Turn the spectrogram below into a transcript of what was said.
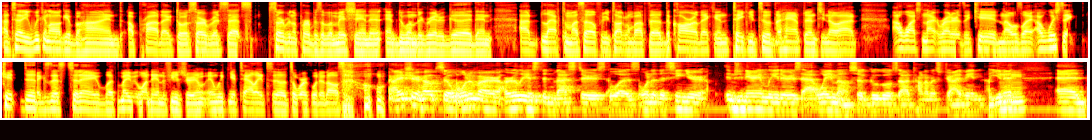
I tell you, we can all get behind a product or a service that's serving the purpose of a mission and, and, doing the greater good. And I laughed to myself when you're talking about the the car that can take you to the Hamptons. You know, I I watched Knight Rider as a kid, and I was like, I wish that KITT did exist today, but maybe one day in the future, and, and we can get Tally to, to work with it also. I sure hope so. One of our earliest investors was one of the senior engineering leaders at Waymo, so Google's autonomous driving unit. Mm-hmm. And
